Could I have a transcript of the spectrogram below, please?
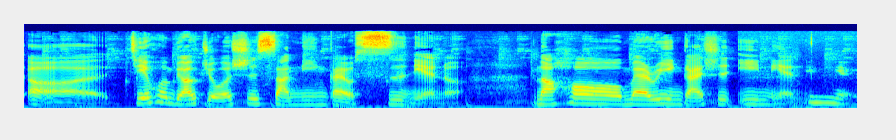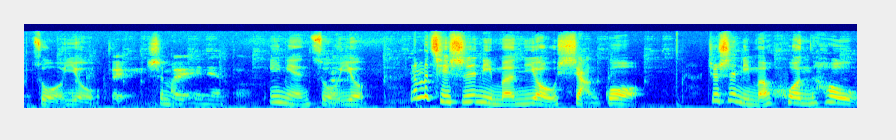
呃，结婚比较久的是 Sunny，应该有四年了，然后 Mary 应该是一年一年左右，对，是吗？对，一年多，一年左右。那么其实你们有想过，就是你们婚后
